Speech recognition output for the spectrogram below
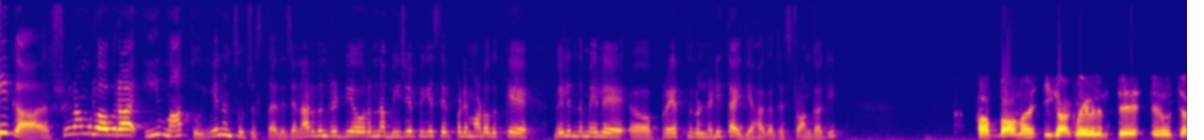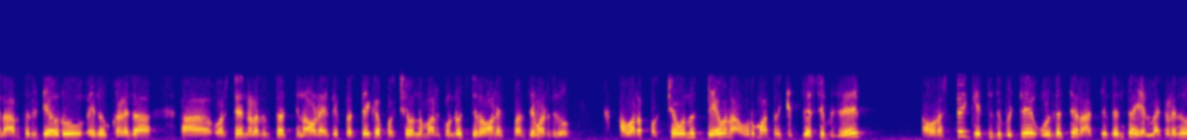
ಈಗ ಶ್ರೀರಾಮುಲು ಅವರ ಈ ಮಾತು ಏನನ್ನು ಸೂಚಿಸ್ತಾ ಇದೆ? ಜನಾರ್ದನ್ ರೆಡ್ಡಿ ಅವರನ್ನ ಬಿಜೆಪಿಗೆ ಸೇರ್ಪಡೆ ಮಾಡೋದಕ್ಕೆ ಮೇಲಿಂದ ಮೇಲೆ ಪ್ರಯತ್ನಗಳು ನಡೀತಾ ಇದೆಯಾ ಹಾಗಾದ್ರೆ ಸ್ಟ್ರಾಂಗ್ ಆಗಿ? ಭಾವನಾ, ಈಗಾಗಲೇ ಹೇಳಿದಂತೆ ಏನು ಜನಾರ್ದನ್ ರೆಡ್ಡಿ ಅವರು ಏನು ಕಳೆದ ವರ್ಷ ನಡೆದಂತ ಚುನಾವಣೆಯಲ್ಲಿ ಪ್ರತ್ಯೇಕ ಪಕ್ಷವನ್ನು ಮಾಡಿಕೊಂಡು ಚುನಾವಣೆ ಸ್ಪರ್ಧೆ ಮಾಡಿದ್ರು. ಅವರ ಪಕ್ಷವನ್ನು ಕೇವಲ ಅವರು ಮಾತ್ರ ಗೆದ್ದಷ್ಟೇ ಬಿದ್ರೆ ಅವರಷ್ಟೇ ಗೆದ್ದಿದ್ದು ಬಿಟ್ರೆ ಉಳಿದಂತೆ ರಾಜ್ಯದಂತ ಎಲ್ಲ ಕಡೆನೂ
